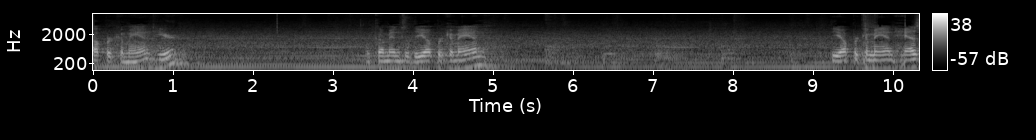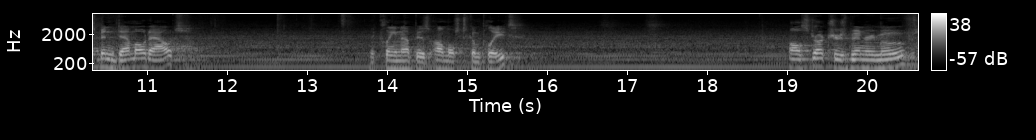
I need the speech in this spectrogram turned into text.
upper command here. We'll come into the upper command. The upper command has been demoed out. The cleanup is almost complete. All structures been removed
